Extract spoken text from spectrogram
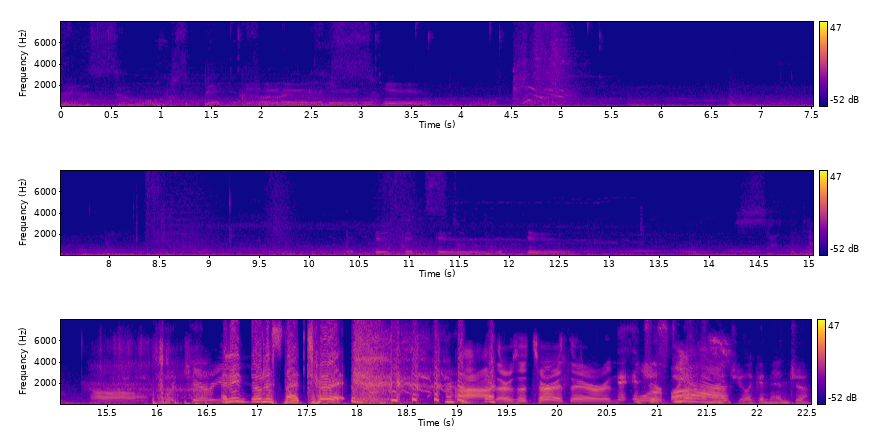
Aw, poor Cherry. I didn't notice that turret. ah, there's a turret there and It, it four just snuck bots. Yeah. behind you like a ninja.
